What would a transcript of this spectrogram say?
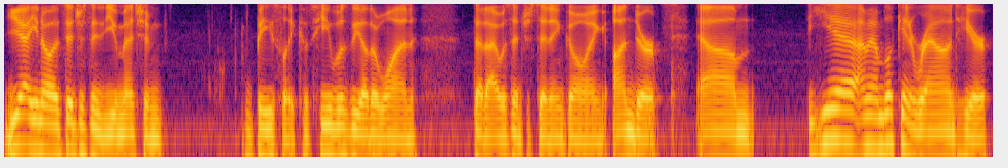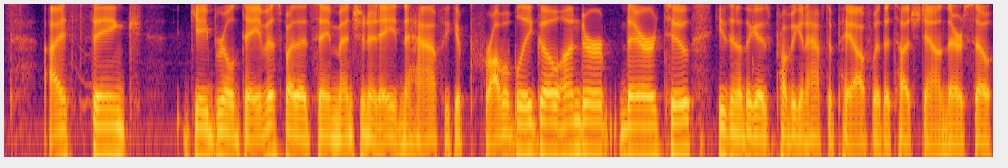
Yeah, you know, it's interesting that you mentioned Beasley because he was the other one that I was interested in going under. Um, yeah, I mean, I'm looking around here. I think Gabriel Davis by that same mention at eight and a half. He could probably go under there too. He's another guy who's probably going to have to pay off with a touchdown there. So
